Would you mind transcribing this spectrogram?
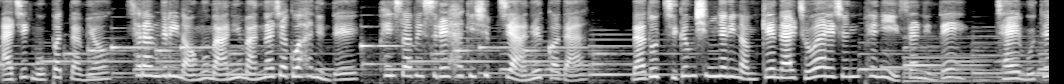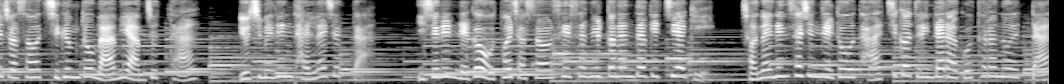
아직 못 봤다며 사람들이 너무 많이 만나자고 하는데 팬 서비스를 하기 쉽지 않을 거다. 나도 지금 10년이 넘게 날 좋아해준 팬이 있었는데 잘 못해줘서 지금도 마음이 안 좋다. 요즘에는 달라졌다. 이제는 내가 옷 벗어서 세상을 떠난다겠지 하기. 전하는 사진들도 다 찍어드린다라고 털어놓았다.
